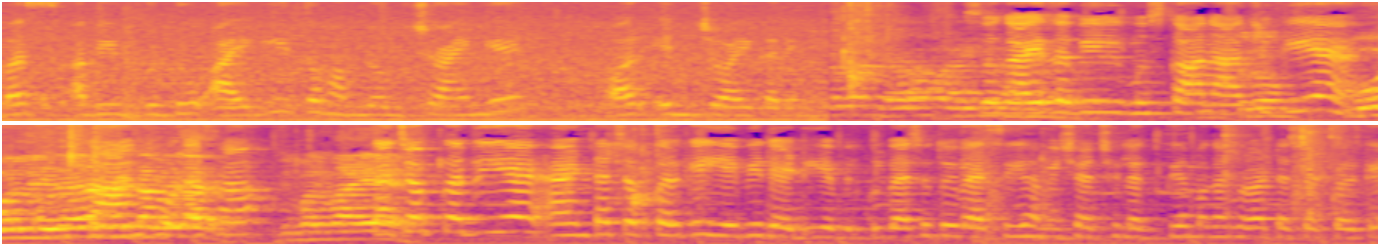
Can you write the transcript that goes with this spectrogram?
बस अभी गुड्डू आएगी तो हम लोग जाएँगे। और इन्जॉय करेंगे। सो गाइज़ अभी मुस्कान आ चुकी है। मुस्कान थोड़ा सा। टचअप कर रही है एंड टचअप करके ये भी रेडी है बिल्कुल। वैसे तो वैसे ही हमेशा अच्छी लगती है मगर थोड़ा टचअप करके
